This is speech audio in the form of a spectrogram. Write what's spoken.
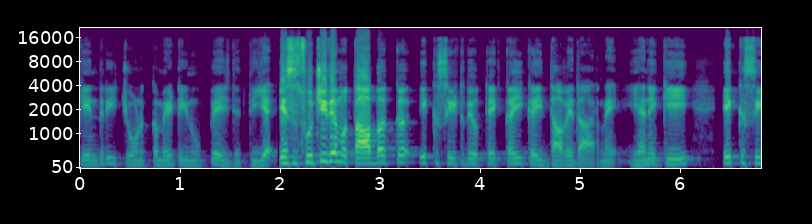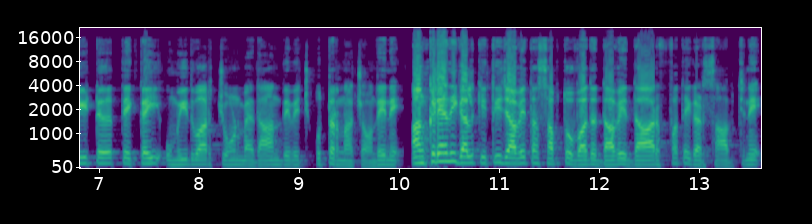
ਕੇਂਦਰੀ ਚੋਣ ਕਮੇਟੀ ਨੂੰ ਭੇਜ ਦਿੱਤੀ ਹੈ। ਇਸ ਸੂਚੀ ਦੇ ਮੁਤਾਬਕ ਇੱਕ ਸੀਟ ਦੇ ਉੱਤੇ ਕਈ-ਕਈ ਦਾਅਵੇਦਾਰ ਨੇ, ਯਾਨੀ ਕਿ ਇੱਕ ਸੀਟ ਤੇ ਕਈ ਉਮੀਦਵਾਰ ਚੋਣ ਮੈਦਾਨ ਦੇ ਵਿੱਚ ਉਤਰਨਾ ਚਾਹੁੰਦੇ ਨੇ। ਅੰਕੜਿਆਂ ਦੀ ਗੱਲ ਕੀਤੀ ਜਾਵੇ ਤਾਂ ਸਭ ਤੋਂ ਵੱਧ ਦਾਅਵੇਦਾਰ ਫਤਿਹਗੜ੍ਹ ਸਾਹਿਬ 'ਚ ਨੇ।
